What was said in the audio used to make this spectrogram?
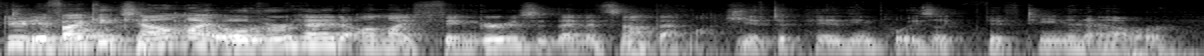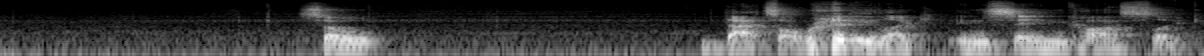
Dude, if I could count my hour. overhead on my fingers, then it's not that much. You have to pay the employees like fifteen an hour. So that's already like insane costs. Like,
